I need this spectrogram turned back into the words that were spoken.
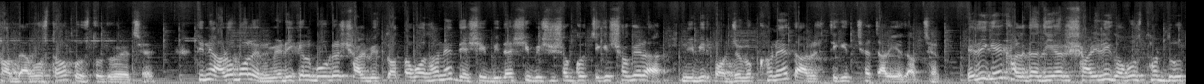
সব ব্যবস্থাও প্রস্তুত রয়েছে। তিনি আরও বলেন, মেডিকেল বোর্ডের সার্বিক তত্ত্বাবধানে দেশি বিদেশি বিশেষজ্ঞ চিকিৎসকেরা নিবিড় পর্যবেক্ষণে তার চিকিৎসা চালিয়ে যাচ্ছেন। এদিকে খালেদা জিয়ার শারীরিক অবস্থার দ্রুত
